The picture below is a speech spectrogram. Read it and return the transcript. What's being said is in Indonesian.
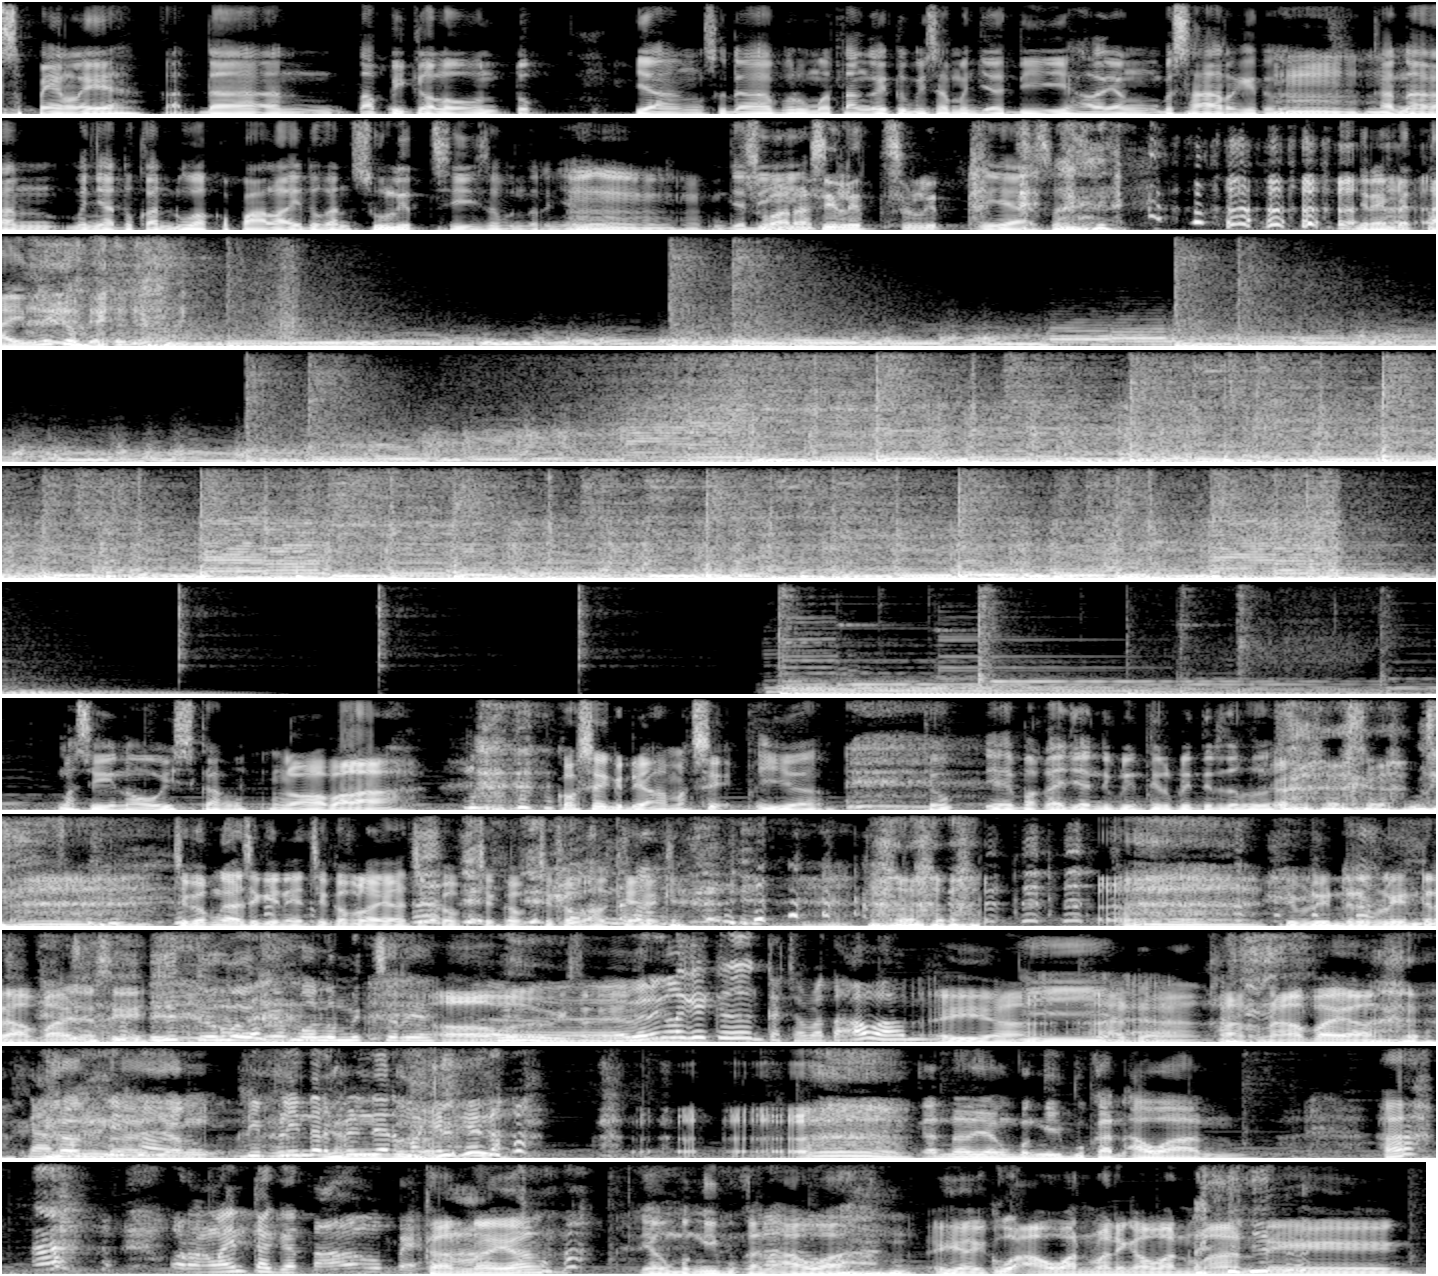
sepele ya dan tapi kalau untuk yang sudah berumah tangga itu bisa menjadi hal yang besar gitu. Hmm, karena kan menyatukan dua kepala itu kan sulit sih sebenarnya. Hmm, Jadi- suara silit sulit. iya su- nyerempet timely tuh masih noise kang ya? Nggak apa lah. Kok saya gede amat sih? iya Coba, ya makanya jangan dipelintir-pelintir terus Cukup nggak segini? Cukup lah ya, cukup, cukup, cukup. Oke, oke. Dibelindir-belindir apanya sih? itu makanya volume mixer ya Oh, bisa. Eh, balik lagi ke kacamata awam. Iya, Iya. ada. Karena apa ya? Karena yang- di pelintir-pelintir makin enak. karena yang bengi bukan awan Hah? Orang lain kagak tahu, Pe. Karena yang yang bengi bukan awan Iya, itu awan maning awan maning.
